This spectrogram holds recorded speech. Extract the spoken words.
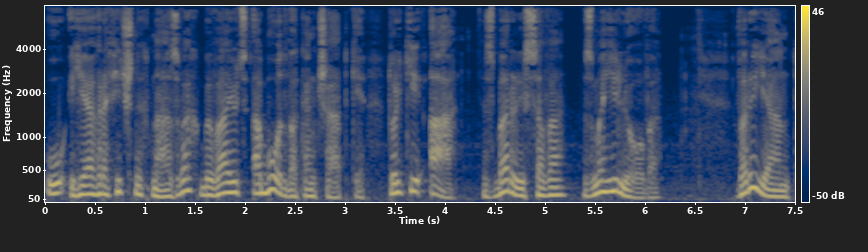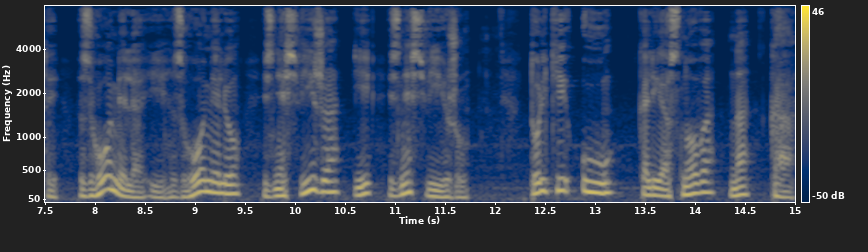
У геаграфічных назвах бываюць абодва канчаткі, толькі А з барысава, з магілёва. Варыянты з гомеля і з гомелю, з нясвіжа і з нясвіжу. Толькі у, калі аснова на к,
